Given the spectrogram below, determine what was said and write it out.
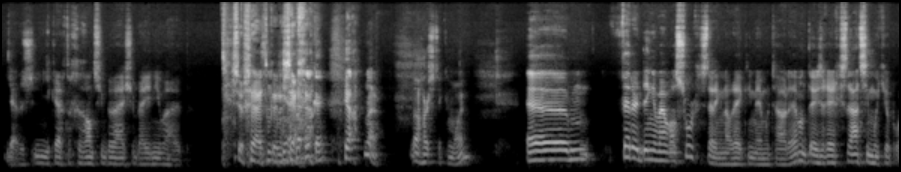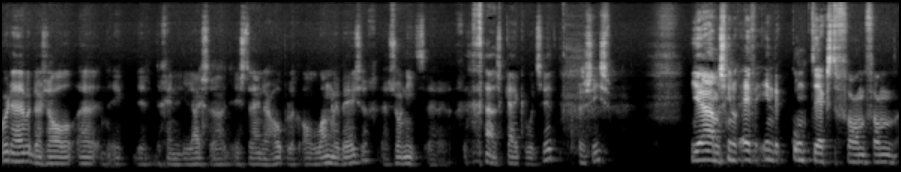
Ja, dus je krijgt een garantiebewijsje bij je nieuwe heup. Zo zou je het kunnen zeggen. Oké, ja. nou, nou, hartstikke mooi. Um, verder dingen waar we als zorginstelling nou rekening mee moeten houden. Hè? Want deze registratie moet je op orde hebben. Daar zal, uh, ik, de, degene die luisteren, is zijn daar hopelijk al lang mee bezig. Uh, zo niet, uh, ga eens kijken hoe het zit. Precies. Ja, misschien nog even in de context van, van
